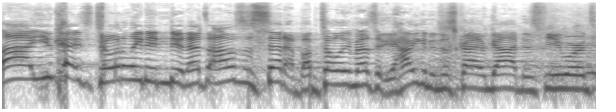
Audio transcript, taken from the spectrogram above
Ah, you guys totally didn't do that. That was a setup. I'm totally messing with you. How are you going to describe God in as few words?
